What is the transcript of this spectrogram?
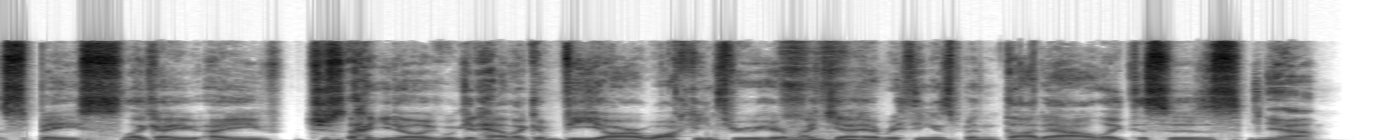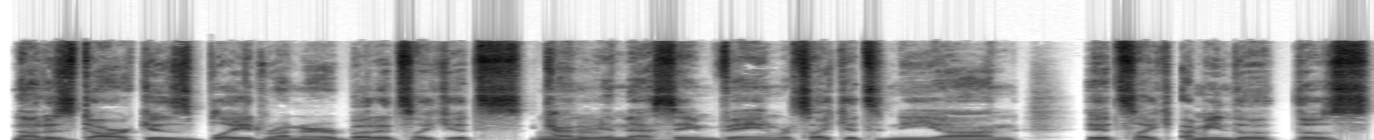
space. Like I, I just, you know, like we could have like a VR walking through here. I'm like, yeah, everything has been thought out. Like this is, Yeah. not as dark as Blade Runner, but it's like it's kind of Mhm. in that same vein where it's like it's neon. It's like I mean the those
